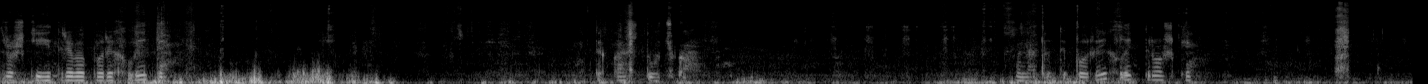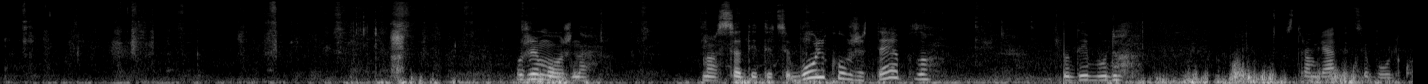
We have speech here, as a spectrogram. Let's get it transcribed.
Трошки її треба порихлити. Така штучка. Вона тут і порихлить трошки. Уже можна у нас садити цибульку, вже тепло. Туди буду стромляти цибульку.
